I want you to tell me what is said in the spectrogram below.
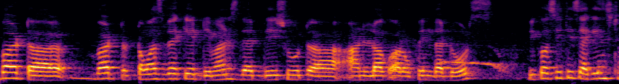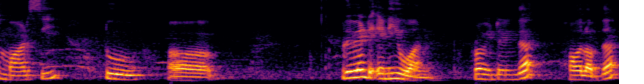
but but Thomas Becket demands that they should unlock or open the doors because it is against mercy to uh, prevent anyone from entering the hall of the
